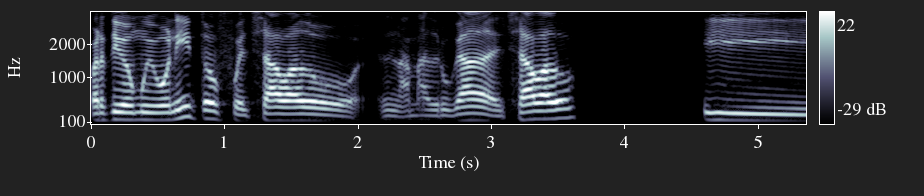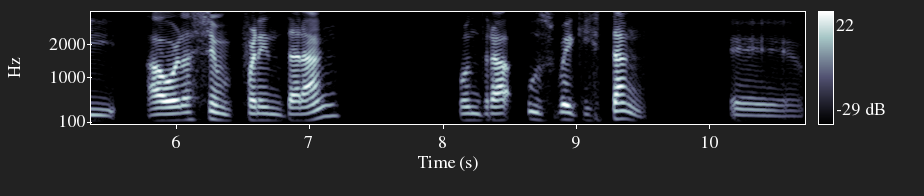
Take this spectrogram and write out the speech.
partido muy bonito, fue el sábado, en la madrugada del sábado, y ahora se enfrentarán contra Uzbekistán. Eh,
